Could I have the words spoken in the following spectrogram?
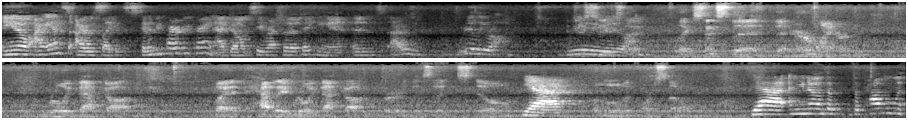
And you know, I answered, I was like, it's going to be part of Ukraine. I don't see Russia taking it, and I was really wrong. It Really, just really seems wrong. like, like since the, the airliner really backed off, but have they really backed off, or is it still Yeah. a little bit more subtle? Yeah, and you know the the problem with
